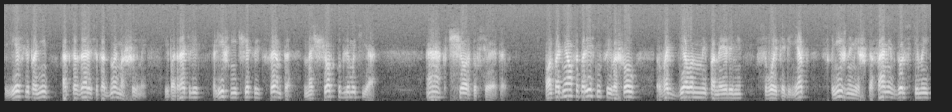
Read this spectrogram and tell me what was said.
Если бы они отказались от одной машины и потратили лишние четверть цента на щетку для мытья. А, к черту все это! Он поднялся по лестнице и вошел в отделанный панелями свой кабинет с книжными шкафами вдоль стены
